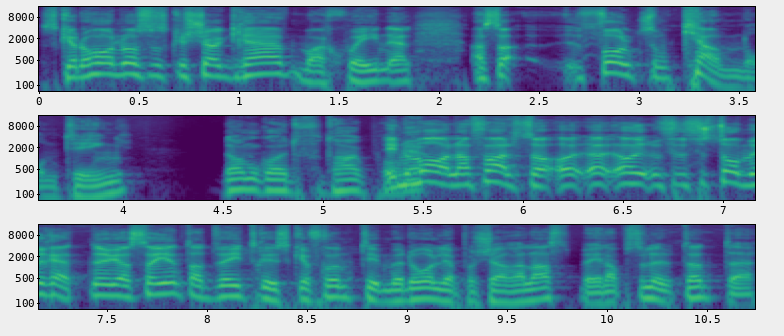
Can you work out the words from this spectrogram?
Ska du ha någon som ska köra grävmaskin? Eller, alltså folk som kan någonting. De går inte att få tag på. I normala fall så, och, och, och, för- förstå mig rätt nu, jag säger inte att vitryska fruntimmer är dåliga på att köra lastbil, absolut inte.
